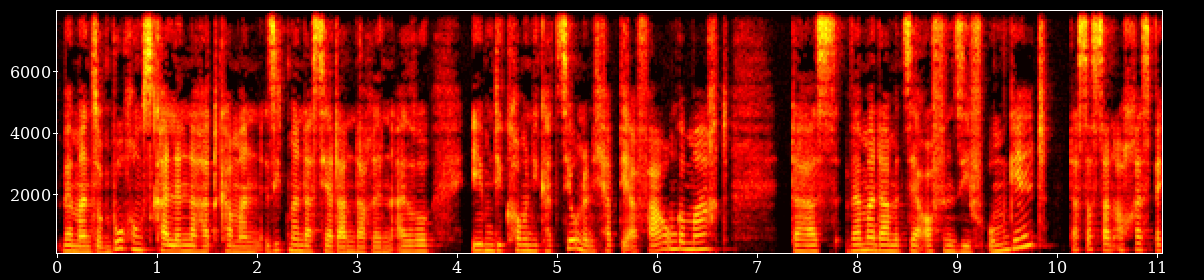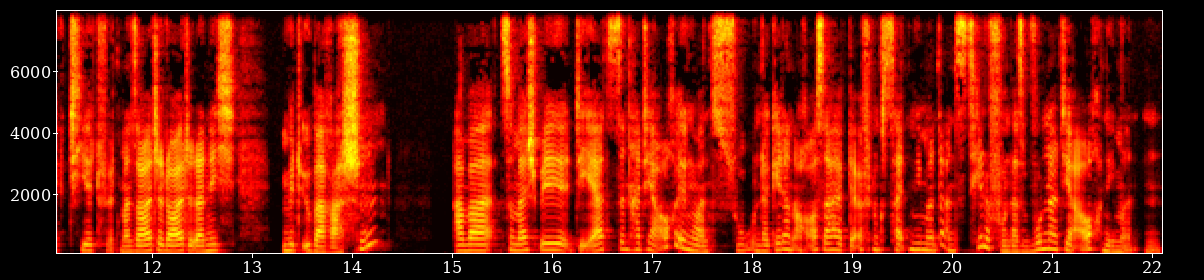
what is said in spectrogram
Wenn man so einen Buchungskalender hat, kann man, sieht man das ja dann darin. Also eben die Kommunikation. Und ich habe die Erfahrung gemacht, dass wenn man damit sehr offensiv umgeht, dass das dann auch respektiert wird. Man sollte Leute da nicht mit überraschen. Aber zum Beispiel die Ärztin hat ja auch irgendwann zu und da geht dann auch außerhalb der Öffnungszeit niemand ans Telefon. Das wundert ja auch niemanden.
